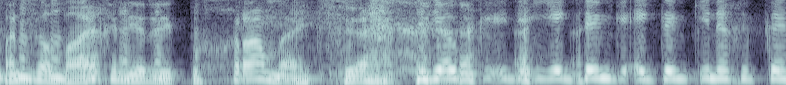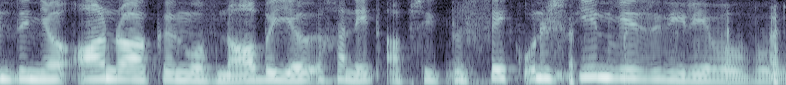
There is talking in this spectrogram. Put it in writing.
Want is al baie geleer uit die program uit. So. Dis jou ek dink ek dink enige kind in jou aanraking of naby jou gaan net absoluut perfek ondersteun wees in die lewe of hoe.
